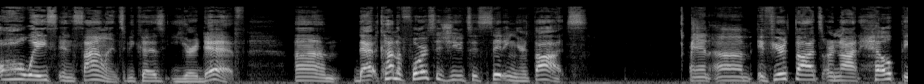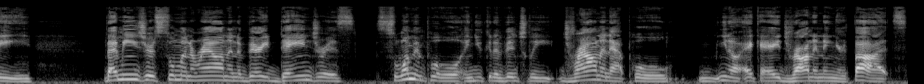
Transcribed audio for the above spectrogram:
always in silence because you're deaf. Um, that kind of forces you to sit in your thoughts. And um, if your thoughts are not healthy, that means you're swimming around in a very dangerous swimming pool and you can eventually drown in that pool, you know, aka drowning in your thoughts.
